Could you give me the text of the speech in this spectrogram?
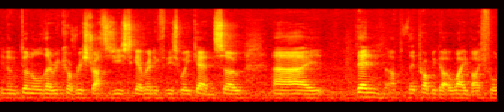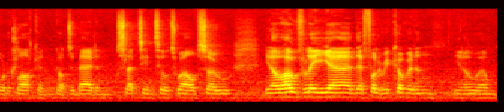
you know done all their recovery strategies to get ready for this weekend. So. Uh, then they probably got away by four o'clock and got to bed and slept in till 12 so you know hopefully uh, they're fully recovered and you know um,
